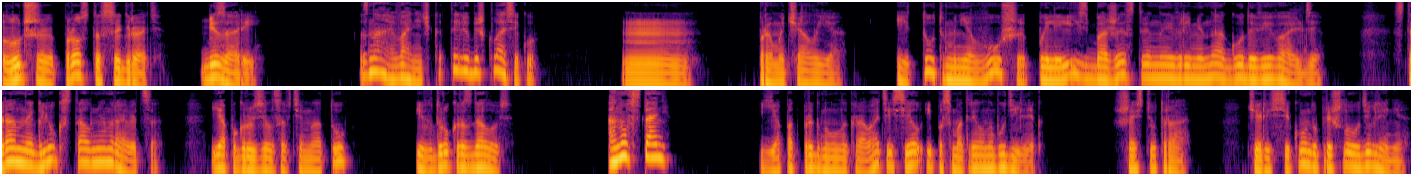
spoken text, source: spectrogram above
«Лучше просто сыграть, без арий». «Знаю, Ванечка, ты любишь классику», «М-м-м», промычал я. И тут мне в уши полились божественные времена года Вивальди. Странный глюк стал мне нравиться. Я погрузился в темноту, и вдруг раздалось. «А ну, встань!» Я подпрыгнул на кровати, сел и посмотрел на будильник. Шесть утра. Через секунду пришло удивление.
